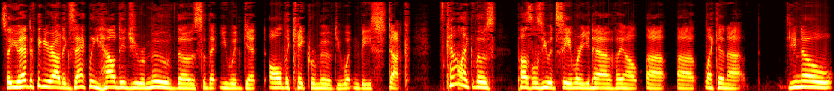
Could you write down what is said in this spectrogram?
So you had to figure out exactly how did you remove those so that you would get all the cake removed. You wouldn't be stuck. It's kind of like those puzzles you would see where you'd have, you know, uh, uh, like in a, do you know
